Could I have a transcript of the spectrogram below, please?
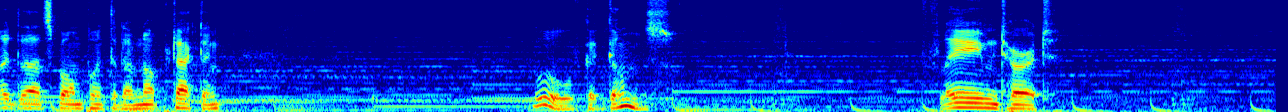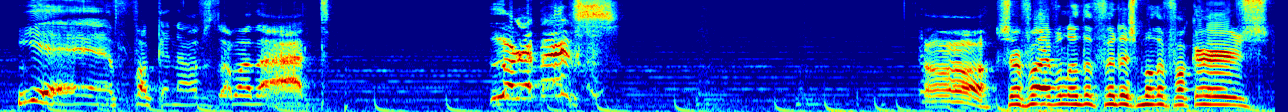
at that spawn point that I'm not protecting. Whoa, we've got guns. Flame turret. Yeah, fucking have some of that! Look at this! Oh, survival of the fittest, motherfuckers!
